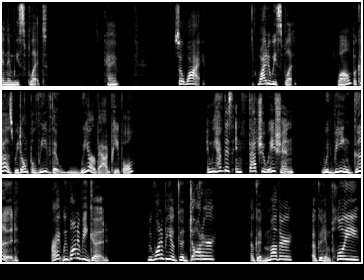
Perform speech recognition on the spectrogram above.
and then we split. Okay, so why? Why do we split? Well, because we don't believe that we are bad people and we have this infatuation with being good, right? We want to be good. We want to be a good daughter, a good mother, a good employee,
